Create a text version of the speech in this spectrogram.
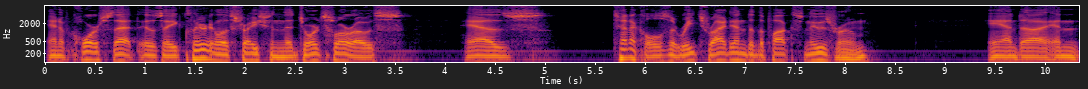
And of course, that is a clear illustration that George Soros has tentacles that reach right into the Fox newsroom. And uh, and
